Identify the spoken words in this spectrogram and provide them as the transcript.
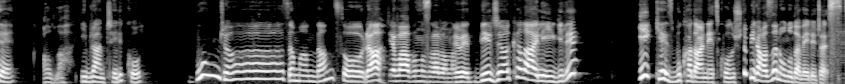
de Allah İbrahim Çelikkol bunca zamandan sonra Cevabımız var ona. evet Birce Akalay ile ilgili ilk kez bu kadar net konuştu. Birazdan onu da vereceğiz.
